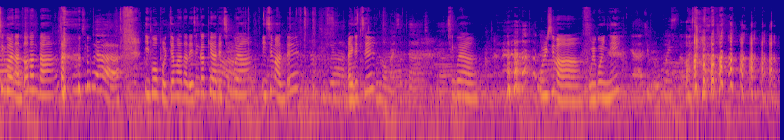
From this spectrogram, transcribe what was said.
친구야 난 떠난다. 친구야, 이거 볼 때마다 내 생각해야 돼 친구야. 잊으면 안 돼. 친구야. 알겠지? 돈 너무 많이 썼다, 친구야. 친구야. 울지 마. 울고 있니? 야, 지금 울고 있어.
